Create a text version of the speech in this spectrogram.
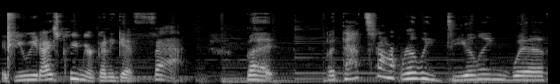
if you eat ice cream, you're going to get fat." But but that's not really dealing with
